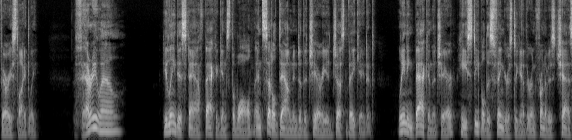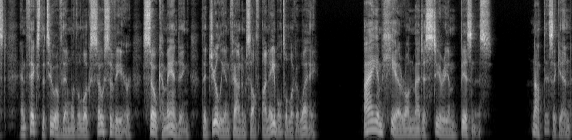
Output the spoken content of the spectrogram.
very slightly. Very well. He leaned his staff back against the wall and settled down into the chair he had just vacated. Leaning back in the chair, he steepled his fingers together in front of his chest and fixed the two of them with a look so severe, so commanding, that Julian found himself unable to look away. I am here on magisterium business. Not this again.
